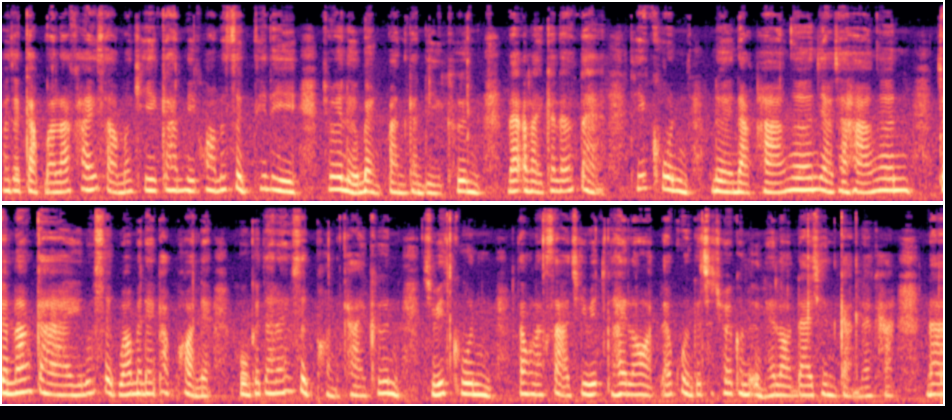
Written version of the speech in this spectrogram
ก็จะกลับมารักใคร่สามัคคีกันมีความรู้สึกที่ดี ช่วยเหลือแบ่งปันกันดีขึ้น และอะไรก็แล้วแต่ที่คุณเหนื่อยหนักหาเงิน อยากจะหาเงิน จนร่างกายรู้สึกว่าไม่ได้พักผ่อนเนี่ยคุณก็จะได้รู้สึกผ่อนคลายขึ้น ชีวิตคุณต้องรักษาชีวิตให้รอด แล้วคุณก็จะช่วยคนอื่นให้รอดได้เช่นกันนะคะ หน้า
